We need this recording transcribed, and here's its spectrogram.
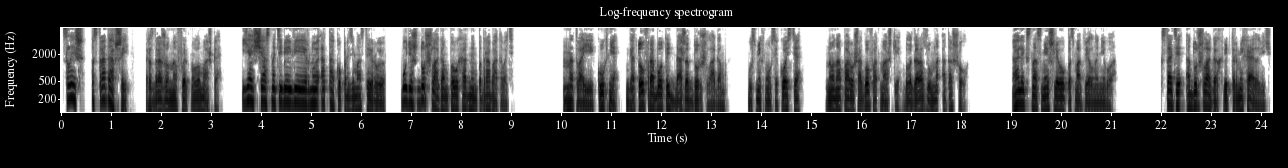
«Слышь, пострадавший», – раздраженно фыркнула Машка, – «я сейчас на тебе веерную атаку продемонстрирую, Будешь дуршлагом по выходным подрабатывать. На твоей кухне готов работать даже дуршлагом, усмехнулся Костя, но на пару шагов от Машки благоразумно отошел. Алекс насмешливо посмотрел на него. Кстати, о дуршлагах, Виктор Михайлович.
